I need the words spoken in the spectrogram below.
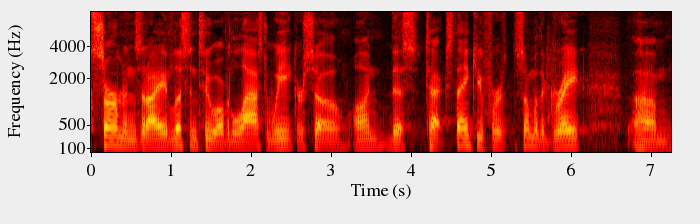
sermons that I listened to over the last week or so on this text. Thank you for some of the great um,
